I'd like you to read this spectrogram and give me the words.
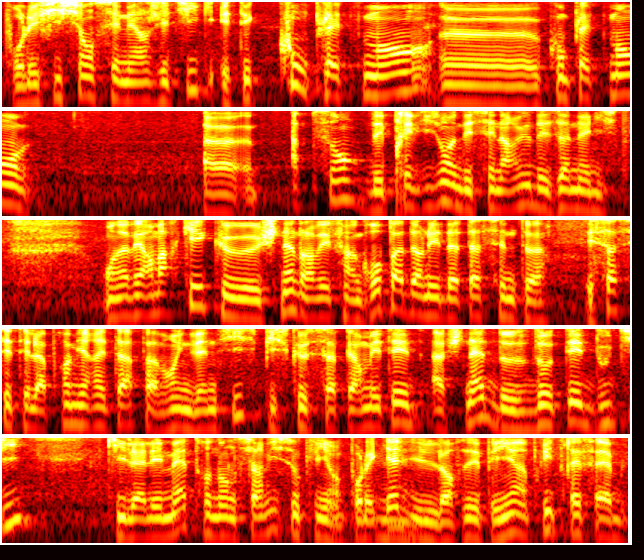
pour l'efficience énergétique était complètement, euh, complètement euh, absent des prévisions et des scénarios des analystes. On avait remarqué que Schneider avait fait un gros pas dans les data centers. Et ça, c'était la première étape avant une 26, puisque ça permettait à Schneider de se doter d'outils qu'il allait mettre dans le service aux clients, pour lesquels mmh. il leur faisait payer un prix très faible.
